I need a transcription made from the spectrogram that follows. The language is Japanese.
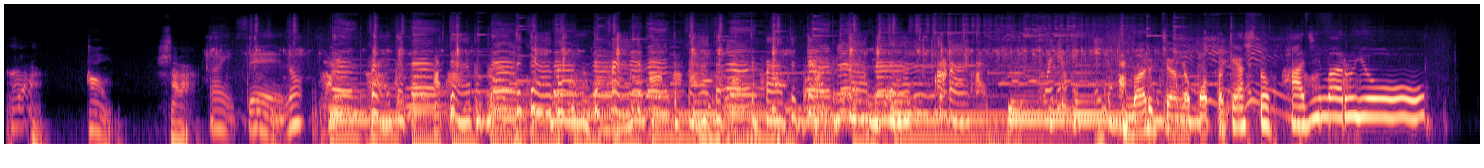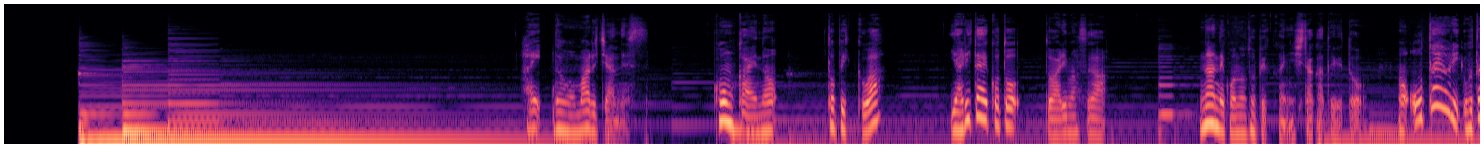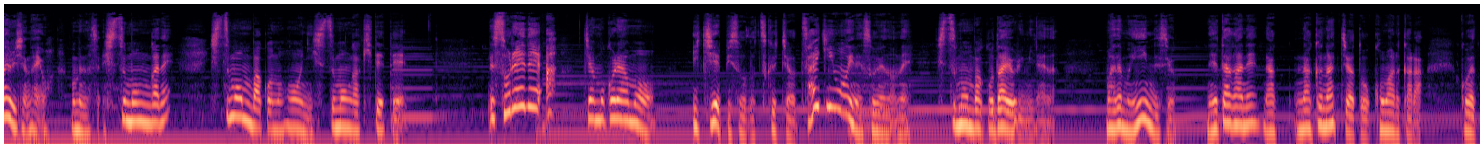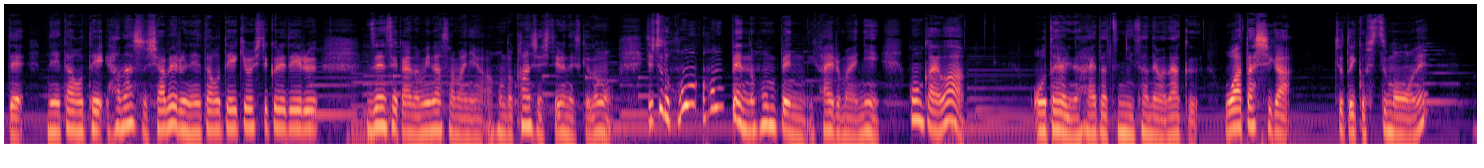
はい、せーの。まるちゃんのポッドキャスト始まるよはい、どうもまるちゃんです。今回のトピックはやりたいこととありますが、なんでこのトピックにしたかというと、まあ、お便り、お便りじゃないわ。ごめんなさい。質問がね、質問箱の方に質問が来てて、で、それで、あ、じゃあもうこれはもう1エピソード作っちゃう。最近多いね、そういうのね。質問箱頼りみたいな。まあでもいいんですよ。ネタがねな、くなっちゃうと困るから、こうやってネタをて、話す、喋るネタを提供してくれている全世界の皆様には本当感謝してるんですけども、じゃあちょっと本本編の本編に入る前に、今回はお便りの配達人さんではなく、私がちょっと一個質問をね、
